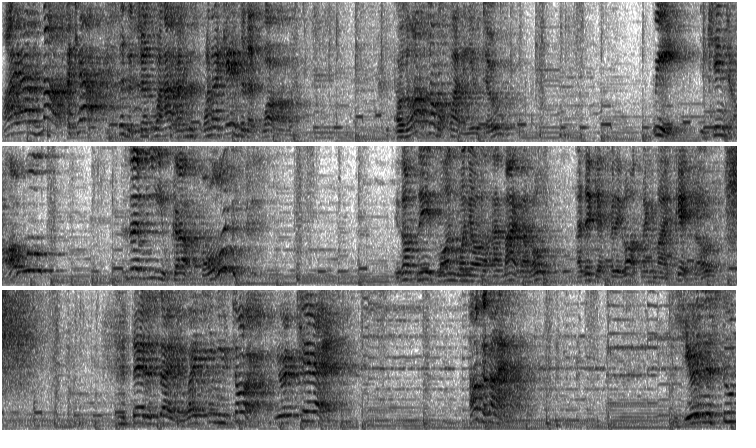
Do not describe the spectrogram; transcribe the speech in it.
I am not a cat. This is just what happened when I came to this world. I was a lot of trouble finding you two. Wait, you came to our world? Does that mean you've got a phone? You don't need one when you're at my level. I did get pretty lost making my escape though. That aside, why can't you talk? You're a cat. How did I know? You hearing this, dude?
